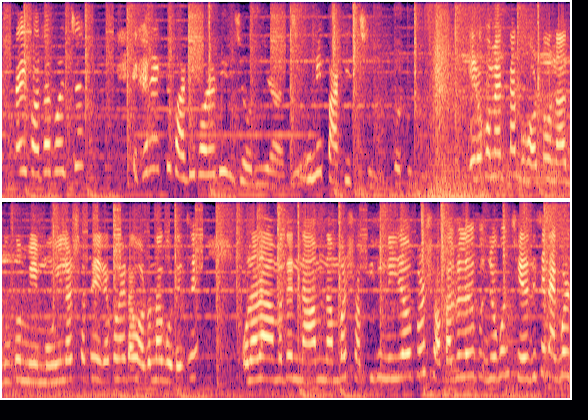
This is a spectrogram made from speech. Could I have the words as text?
একটাই কথা বলছে, এখানে একটু পার্টি পলিটিক্স জড়িয়ে আছে, উনি পার্টির ছিল প্রথমে এরকম একটা ঘটনা, দুটো মেয়ে মহিলার সাথে এরকম একটা ঘটনা ঘটেছে, ওনারা আমাদের নাম নাম্বার সবকিছু নিয়ে যাওয়ার পর সকালবেলা যখন ছেড়ে দিচ্ছেন একবার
